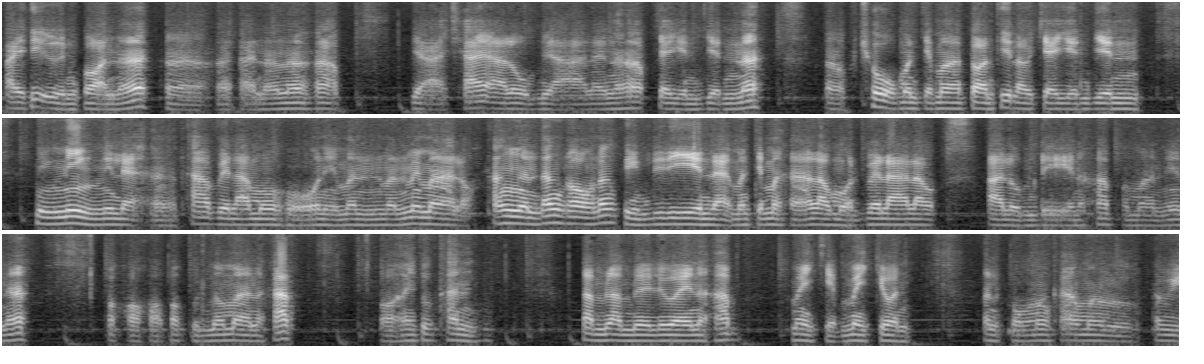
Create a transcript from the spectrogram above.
ไปที่อื่นก่อนนะอ่าขนาดนั้นนะครับ อย่าใช้อารมณ์อย่าอะไรนะครับ ใจเย็นๆนะโชคมันจะมาตอนที่เราใจเย็นๆนิ่งๆนี่แหละถ้าเวลาโมโหเนี่ยมันมันไม่มาหรอกทั้งเงินทั้งทองทั้งสิ่งดีๆแหละ มันจะมาหาเราหมดเวลาเราอารมณ์ดีนะครับ ประมาณนี้นะก็ขอขอบพระคุณมากๆนะครับ ขอให้ทุกท่านร่ำรำรวยๆนะครับ ไม่เจ็บไม่จน มันคงมั่งคั่งมั่งมีทวี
